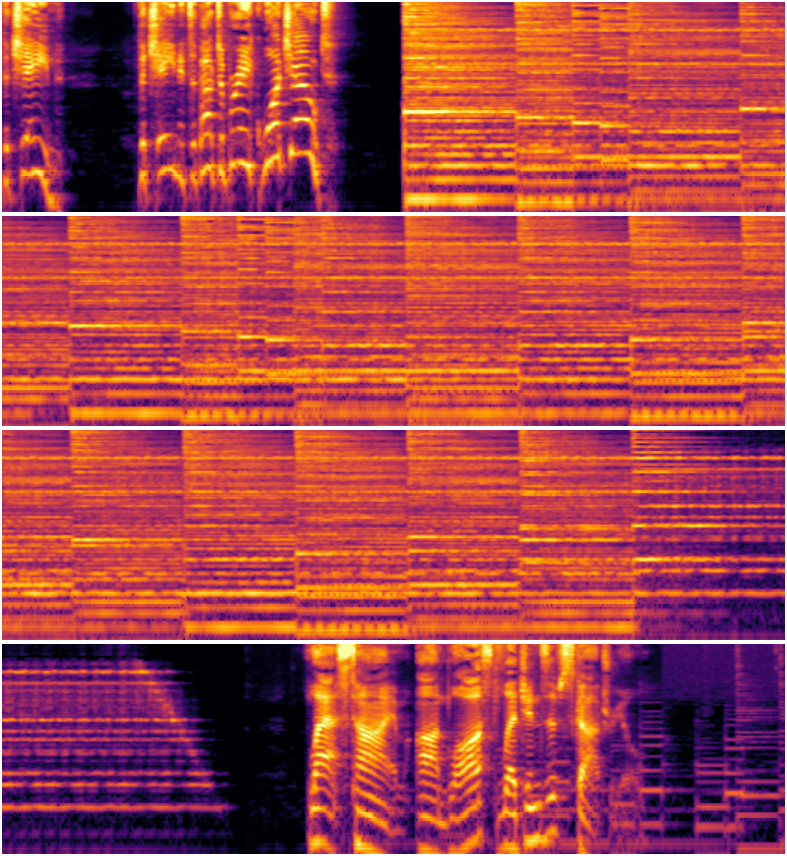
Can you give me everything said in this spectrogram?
The chain! The chain, it's about to break! Watch out! Last time on Lost Legends of Scadrial.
